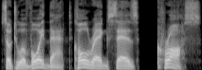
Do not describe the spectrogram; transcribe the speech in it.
So to avoid that, Colreg says cross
